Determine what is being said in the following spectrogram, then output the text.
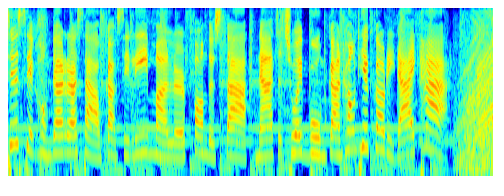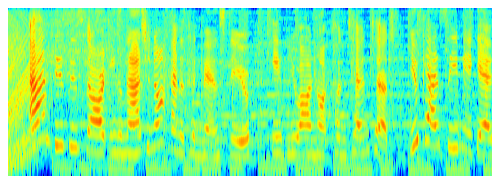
ชื่อเสียงของดาราสาวกับซีรีส์ Mother from the Star น่าจะช่วยบูมการท่องเที่ยวเกาหลีได้ค่ะ And this is our international entertainment still. If you are not contented, you can see me again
